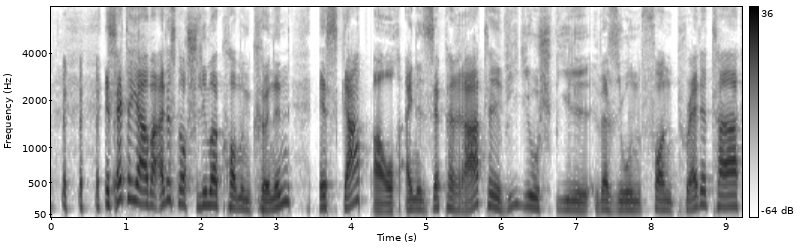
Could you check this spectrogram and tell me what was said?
es hätte ja aber alles noch schlimmer kommen können. Es gab auch eine separate Videospielversion von Predator.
